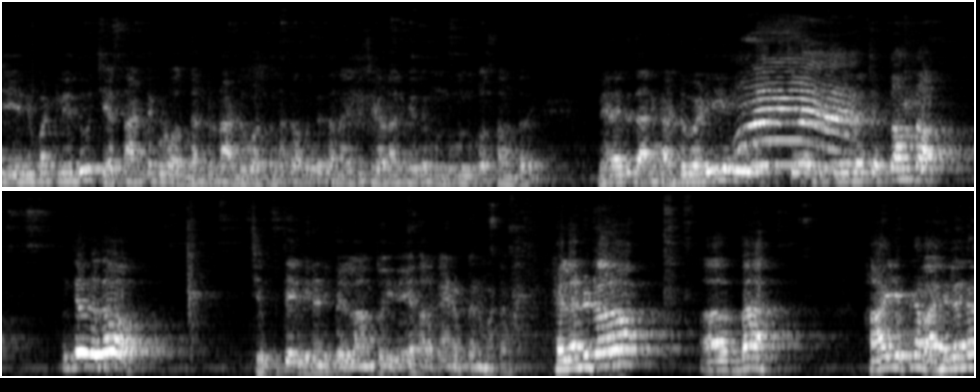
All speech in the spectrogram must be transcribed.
చేయనివ్వట్లేదు. చేస్తా అంటే కూడా వద్దంటున్నా అడ్డుపడుతున్నా. కాకపోతే తను అయితే చేయడానికి అయితే ముందు ముందుకు వస్తూ ఉంటుంది. నేనైతే దానికి అడ్డుపడి చేయదని చెప్తా ఉంటా. అంతే కదా? చెప్తే వినని పెళ్ళాంతో ఇదే తలకాయ నొప్పి అనమాట హెలనుడు అబ్బా! హాయ్ చెప్పినావా హెలెన్?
